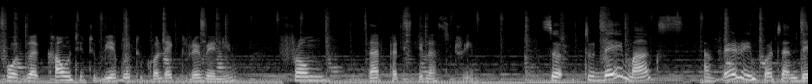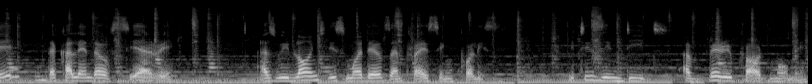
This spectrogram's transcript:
for the county to be able to collect revenue from that particular stream. So today marks a very important day in the calendar of CRA as we launch these models and pricing policy. It is indeed a very proud moment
